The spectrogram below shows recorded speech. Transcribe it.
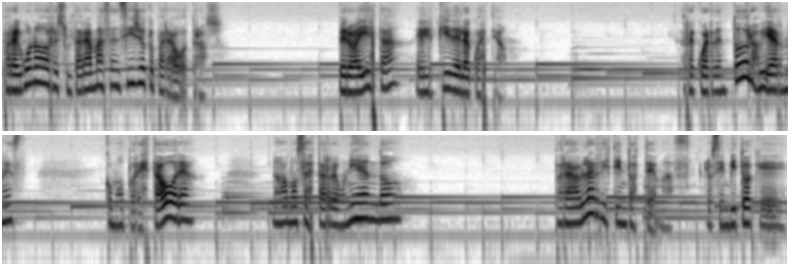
Para algunos resultará más sencillo que para otros. Pero ahí está el key de la cuestión. Recuerden, todos los viernes, como por esta hora, nos vamos a estar reuniendo para hablar distintos temas. Los invito a que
